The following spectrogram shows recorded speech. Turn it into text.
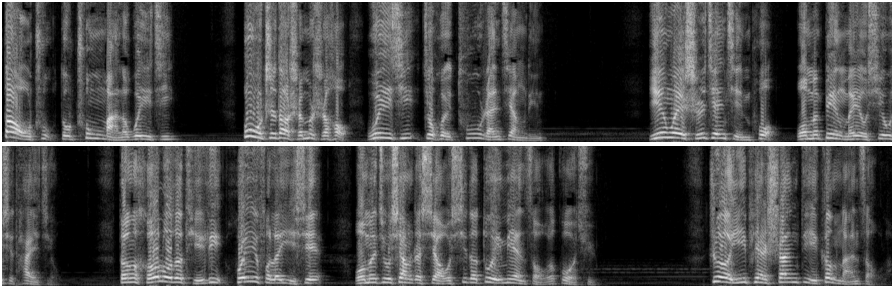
到处都充满了危机。不知道什么时候危机就会突然降临，因为时间紧迫，我们并没有休息太久。等何洛的体力恢复了一些，我们就向着小溪的对面走了过去。这一片山地更难走了，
